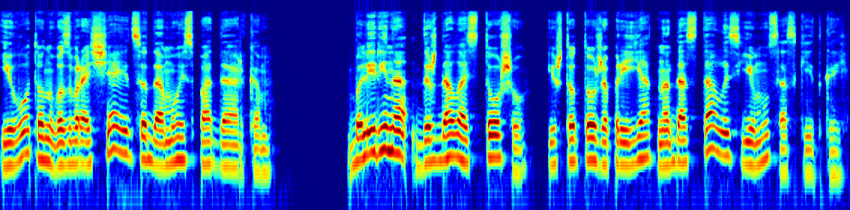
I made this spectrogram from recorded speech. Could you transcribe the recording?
И вот он возвращается домой с подарком. Балерина дождалась Тошу, и, что тоже приятно, досталось ему со скидкой.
